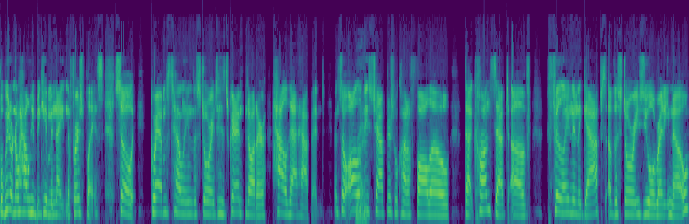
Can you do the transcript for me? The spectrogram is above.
but we don't know how he became a knight in the first place. So Graham's telling the story to his granddaughter how that happened, and so all Right. of these chapters will kind of follow that concept of filling in the gaps of the stories you already know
